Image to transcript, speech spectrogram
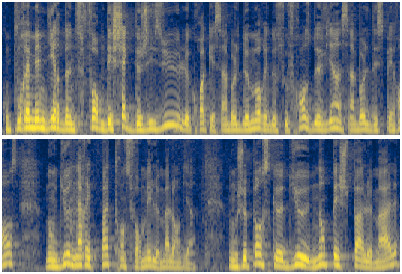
qu'on pourrait même dire d'une forme d'échec de Jésus, le croix qui est symbole de mort et de souffrance devient un symbole d'espérance. Donc Dieu n'arrête pas de transformer le mal en bien. Donc je pense que Dieu n'empêche pas le mal,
